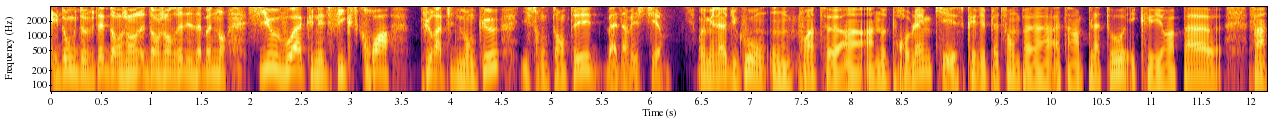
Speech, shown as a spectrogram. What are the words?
Et donc de peut-être d'engen- d'engendrer des abonnements. Si eux voient que Netflix croît plus rapidement qu'eux, ils seront tentés bah, d'investir. Oui, mais là, du coup, on, on pointe un, un autre problème qui est est-ce que les plateformes ont pas atteint un plateau et qu'il y aura pas, euh, enfin,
